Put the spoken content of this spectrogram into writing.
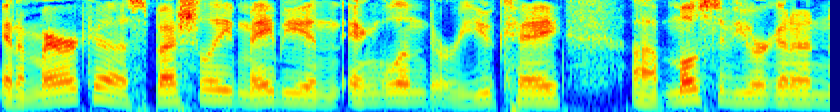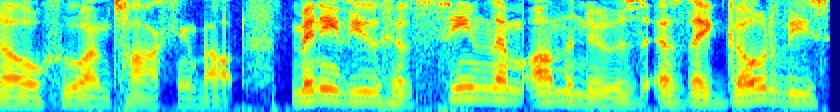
in America, especially maybe in England or UK, uh, most of you are going to know who I'm talking about. Many of you have seen them on the news as they go to these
